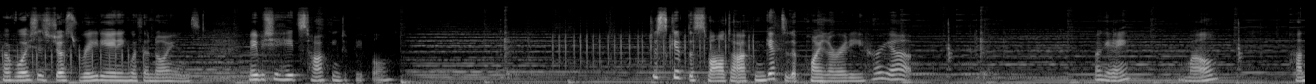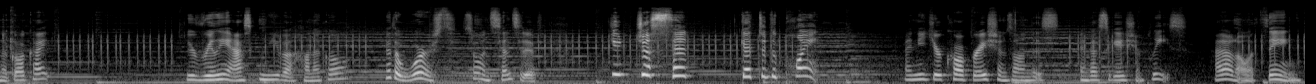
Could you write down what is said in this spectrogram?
Her voice is just radiating with annoyance. Maybe she hates talking to people. Just skip the small talk and get to the point already. Hurry up. Okay. Well, Hanako Akai? You're really asking me about Hanako? You're the worst. So insensitive. You just said get to the point. I need your cooperations on this investigation, please. I don't know a thing.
